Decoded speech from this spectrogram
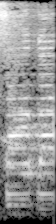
Saudade.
